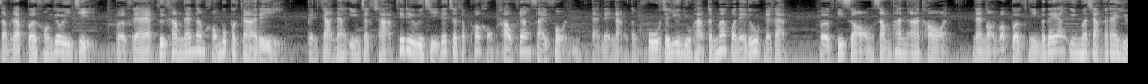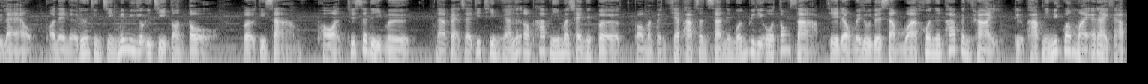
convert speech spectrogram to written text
สำหรับเปิร์ของโยอิจิเปิร์แรกคือคำแนะนำของบุปการีเป็นการนั่งอิงจากฉากที่ริวิจิได้เจอกับพ่อของเขากลางสายฝน แต่ในหนังทั้งคู่จะยืนอยู่ห่างกันมากกว่าในรูปนะครับ เปิร์กที่ 2 สัมพันธ์อาทร แน่นอนว่าเปิร์กนี้ไม่ได้อ้างอิงมาจากอะไรอยู่แล้ว เพราะในเนื้อเรื่องจริงๆ ไม่มีโยอิจิตอนโต เปิร์กที่ 3 พรทฤษฎีมืด น่าแปลกใจที่ทีมงานเลือกเอาภาพนี้มาใช้ในเปิร์ก เพราะมันเป็นแค่ภาพสั้นๆ ในม้วนวิดีโอต้องสาบ ที่เราไม่รู้ด้วยซ้ำว่าคนในภาพเป็นใคร หรือภาพนี้มีความหมายอะไรครับ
